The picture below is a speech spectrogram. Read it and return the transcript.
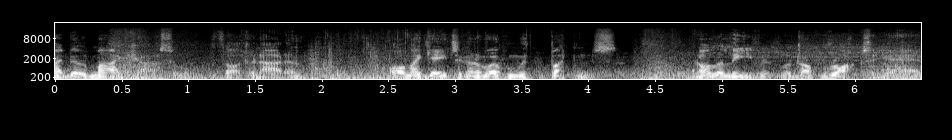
I build my castle, thought Reynardo, all my gates are going to open with buttons, and all the levers will drop rocks in your head.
